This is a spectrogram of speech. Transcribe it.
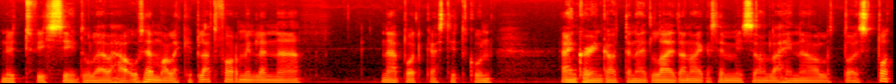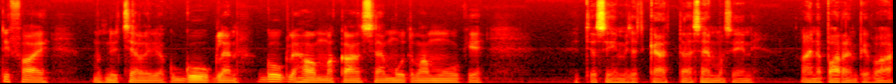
nyt vissiin tulee vähän useammallekin platformille nämä, nämä podcastit, kun Anchorin kautta näitä laitan aikaisemmin, se on lähinnä ollut toi Spotify, mutta nyt siellä oli joku Googlen, Google-homma kanssa ja muutama muukin. Että jos ihmiset käyttää semmosia, niin aina parempi vaan.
